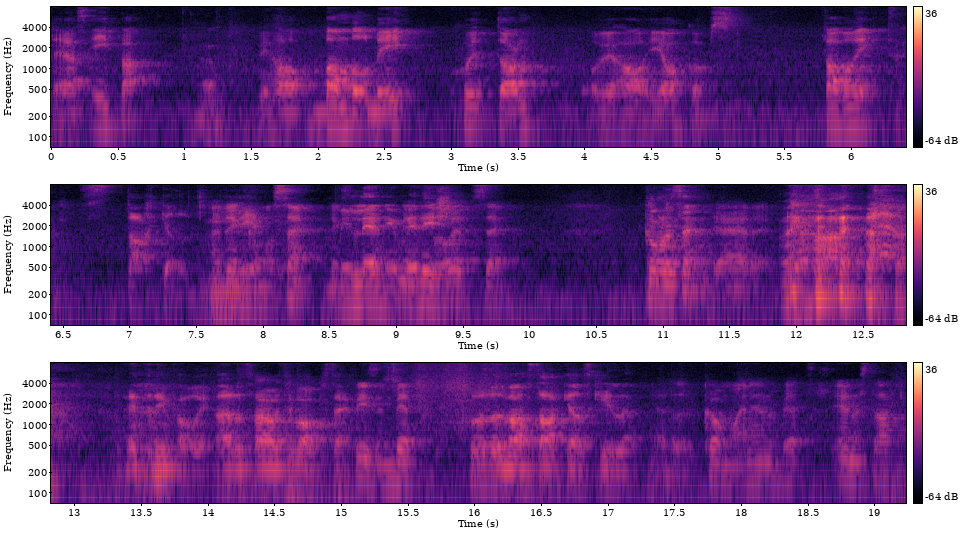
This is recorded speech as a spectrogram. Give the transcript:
deras IPA. Ja. Vi har Bumblebee 17 och vi har Jakobs favorit, starköl. Ja, den kommer sen. Den- Millennium edition. sen. Kommer den sen? Det är det. Är inte din favorit. Ja, då tar jag tillbaka Det finns en bättre. Tror du var en starkölskille. Ja, det kommer en ännu bättre. Ännu starkare.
